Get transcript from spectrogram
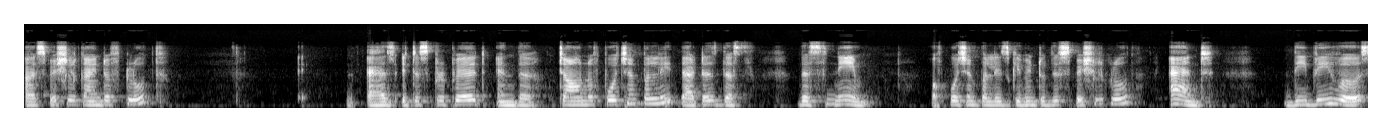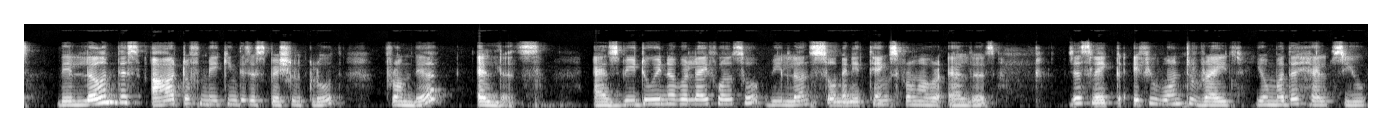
a special kind of cloth as it is prepared in the town of Pochampalli. That is this, this name of Pochampalli is given to this special cloth. And the weavers, they learn this art of making this special cloth from their elders. As we do in our life also, we learn so many things from our elders. Just like if you want to write, your mother helps you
